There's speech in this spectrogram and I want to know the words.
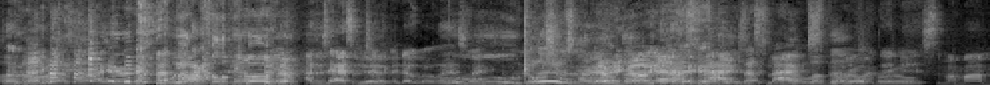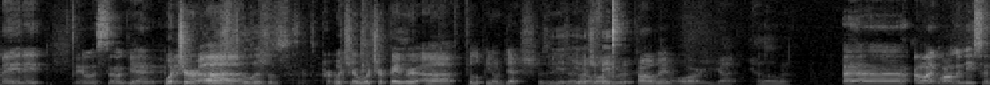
Oh, no, right, I We are Filipino here. I just had some Yeah. chicken adobo last night. Ooh, delicious. I there love we go. that. Yeah, that's Yeah. smacks. That's smacks. I love that. Oh my for real. goodness, my mom made it. It was so good. Yeah. What's your Delicious, uh? delicious. Perfect. What's your what's your favorite uh Filipino dish? Is Yeah, is yeah, what's your favorite? Probably, or you got another one? Uh, I like longanisa.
